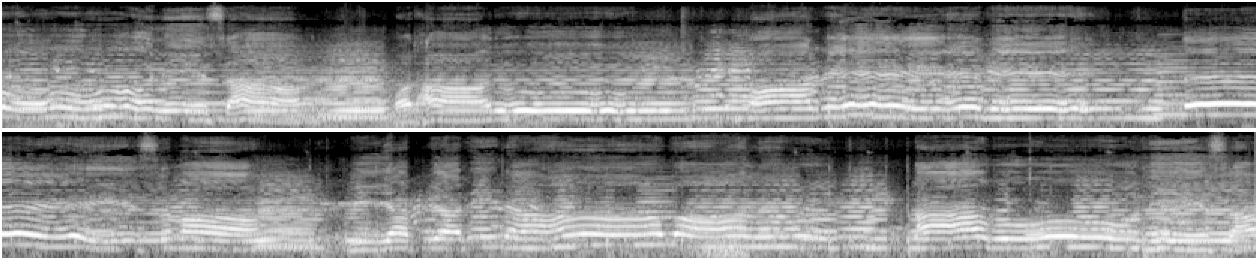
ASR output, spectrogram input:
ও নিসা পধারু করি না আবো নেশা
